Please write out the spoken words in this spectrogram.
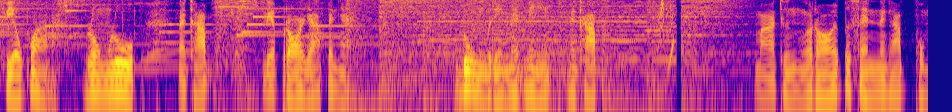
เฟี้ยวกว่า ลงรูปนะครับ เรียบร้อยยาเป็นไงดุ้งไปดิเม็ดนี้นะครับ มาถึงร้อยเปอร์เซ็นต์นะครับ ผม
